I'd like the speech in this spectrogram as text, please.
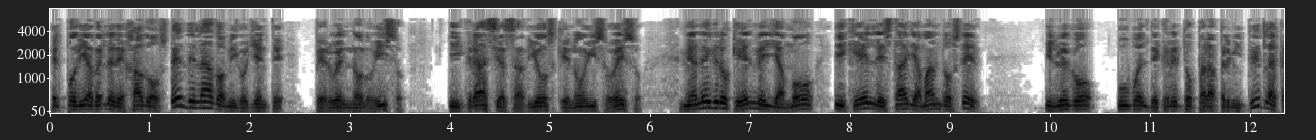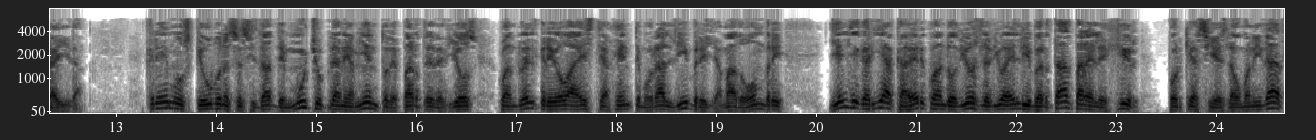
Él podía haberle dejado a usted de lado, amigo oyente, pero él no lo hizo. Y gracias a Dios que no hizo eso. Me alegro que Él me llamó y que Él le está llamando a usted. Y luego hubo el decreto para permitir la caída. Creemos que hubo necesidad de mucho planeamiento de parte de Dios cuando Él creó a este agente moral libre llamado hombre, y Él llegaría a caer cuando Dios le dio a Él libertad para elegir, porque así es la humanidad.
